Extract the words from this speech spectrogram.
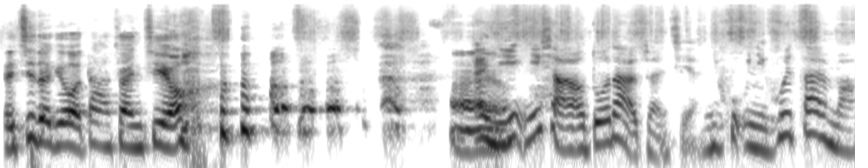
对，记得给我大钻戒哦。哎，你你想要多大的钻戒？你会你会戴吗？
